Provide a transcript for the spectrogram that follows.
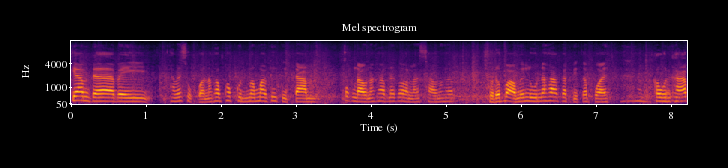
แก้มจะไปทำให้สุกก่อนนะครับขอบคุณมากๆที่ติดตามพวกเรานะครับ แล้วก็ร้านสาวนะครับชสดหรือเปล่าไม่รู้นะคะกระปิดกระปวยขอบคุณครับ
